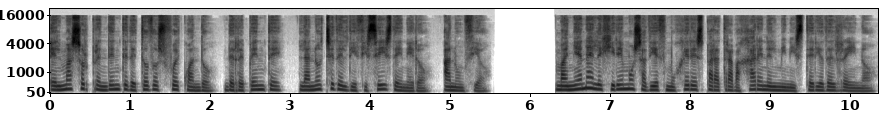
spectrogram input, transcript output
el más sorprendente de todos fue cuando, de repente, la noche del 16 de enero, anunció. Mañana elegiremos a diez mujeres para trabajar en el ministerio del reino.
